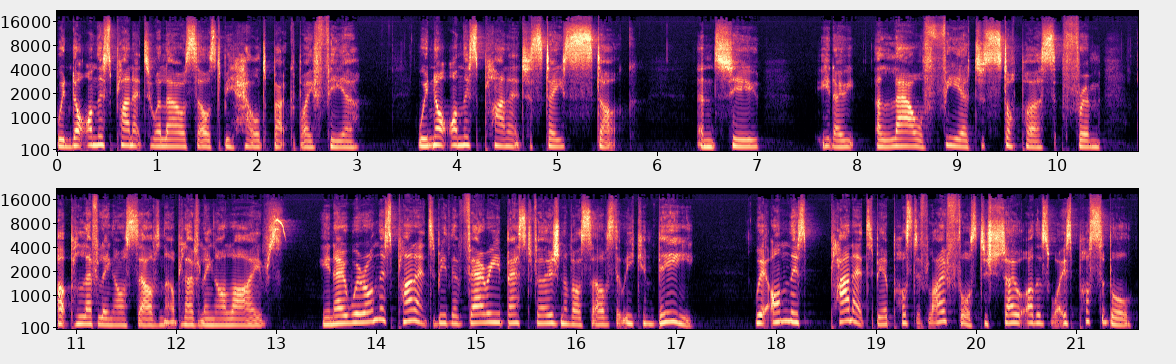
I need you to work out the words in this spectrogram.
We're not on this planet to allow ourselves to be held back by fear. We're not on this planet to stay stuck and to, you know, allow fear to stop us from up leveling ourselves and up leveling our lives. You know, we're on this planet to be the very best version of ourselves that we can be. We're on this planet to be a positive life force, to show others what is possible.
